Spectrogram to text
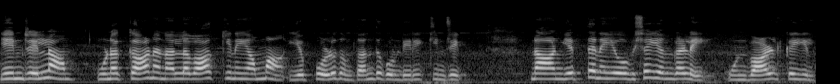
என்றெல்லாம் உனக்கான நல்ல வாக்கினை அம்மா எப்பொழுதும் தந்து கொண்டிருக்கின்றேன். நான் எத்தனையோ விஷயங்களை உன் வாழ்க்கையில்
